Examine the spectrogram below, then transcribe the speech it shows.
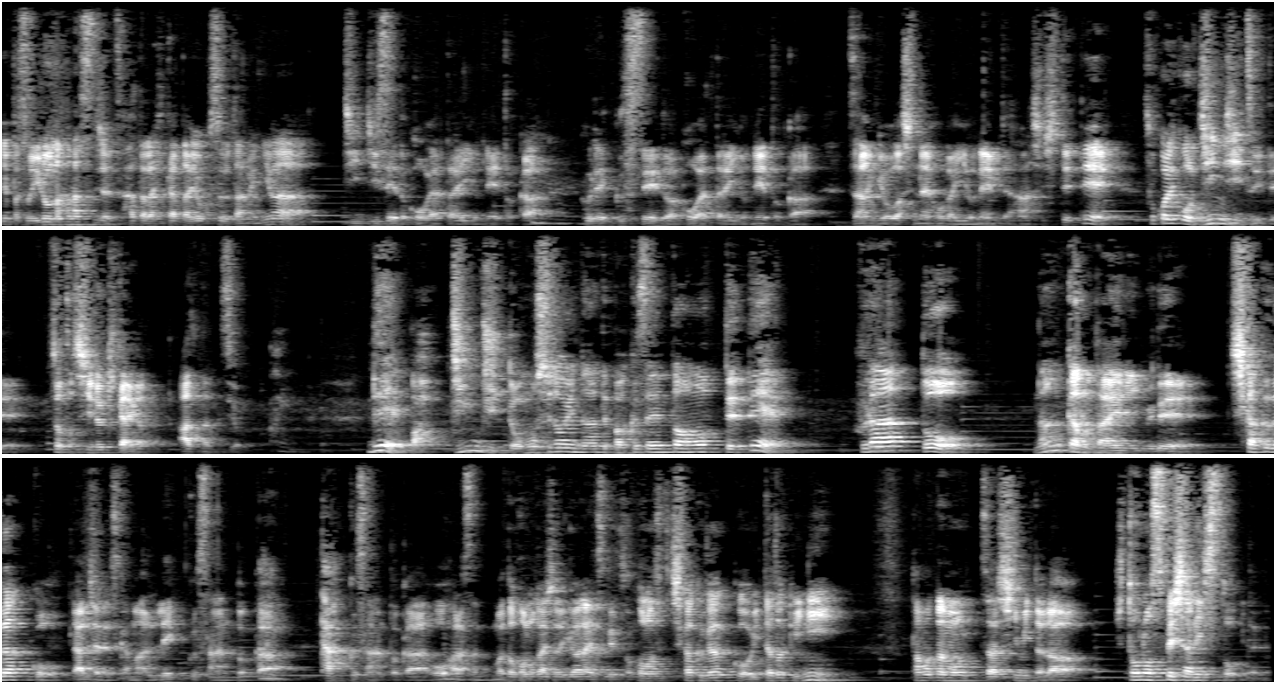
やっぱそういろんな話するじゃないですか。働き方を良くするためには、人事制度こうやったらいいよねとか、うんフレックス制度はこうやったらいいよねとか、残業はしない方がいいよねみたいな話してて、そこでこう人事についてちょっと知る機会があったんですよ。はい。で、あ、人事って面白いなって漠然と思ってて、ふらっと、なんかのタイミングで、資格学校ってあるじゃないですか。まあ、レックさんとか、はタックさんとか、大原さん、まあ、どこの会社で言わないですけど、そこの資格学校行った時に、たまたま雑誌見たら、人のスペシャリストみたいな、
